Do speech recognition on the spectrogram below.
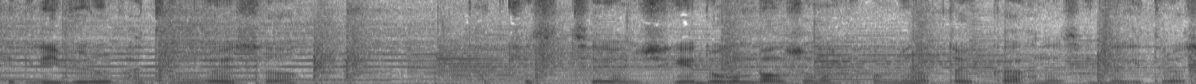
책 리뷰를 바탕으로 해서 팟캐스트 형식의 녹음 방송을 해보면 어떨까 하는 생각이 들어서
